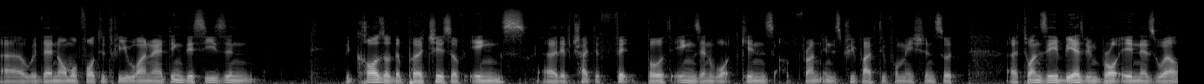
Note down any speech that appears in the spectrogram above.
uh, with their normal four two three one. I think this season, because of the purchase of Ings, uh, they've tried to fit both Ings and Watkins up front in this three five two formation. So uh, Tuanzebe has been brought in as well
